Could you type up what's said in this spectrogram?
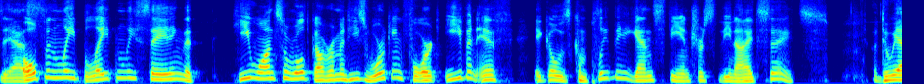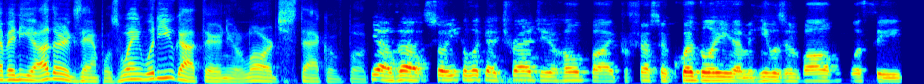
yes. openly, blatantly stating that he wants a world government. He's working for it, even if it goes completely against the interests of the United States. Do we have any other examples? Wayne, what do you got there in your large stack of books? Yeah, the, so you can look at Tragedy and Hope by Professor Quigley. I mean, he was involved with the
